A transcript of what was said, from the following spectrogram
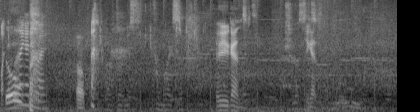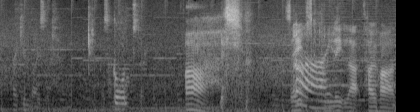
What No. are you playing anyway? Oh. Who are you against? You against? I killed Isaac. Go on. Ah, Yes. see, it's complete luck, so hard.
